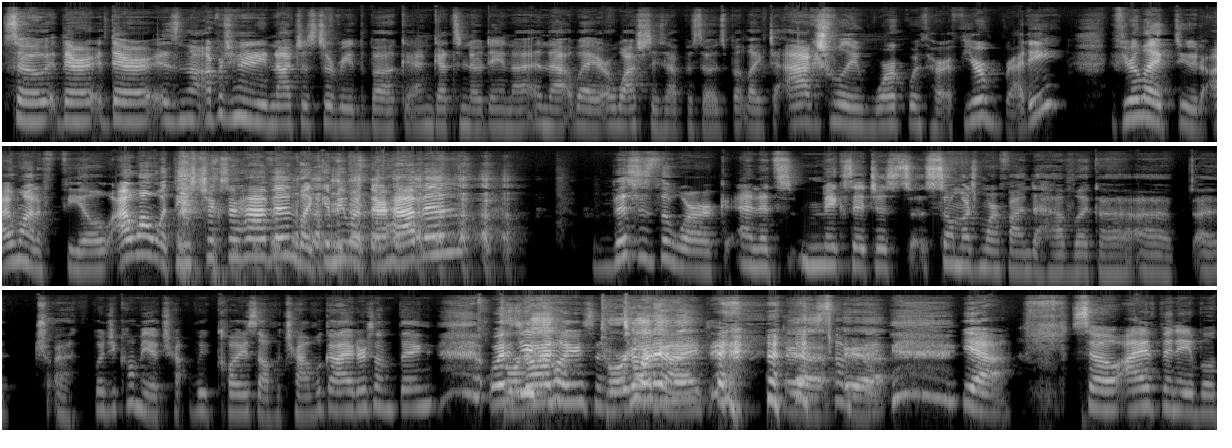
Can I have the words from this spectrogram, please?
so there there is an opportunity not just to read the book and get to know Dana in that way or watch these episodes, but like to actually work with her. If you're ready, if you're like, dude, I want to feel I want what these chicks are having, like give me what they're having. this is the work and it's makes it just so much more fun to have like a, a, a tra- what'd you call me? A tra- we call yourself a travel guide or something? What Tour did you guide? call yourself? Tour guide, guide. Yeah, yeah. yeah. So i've been able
